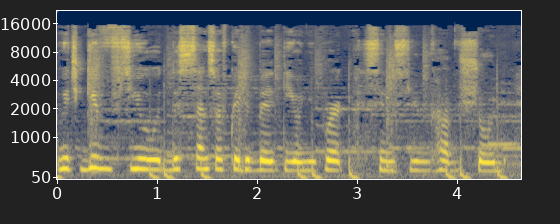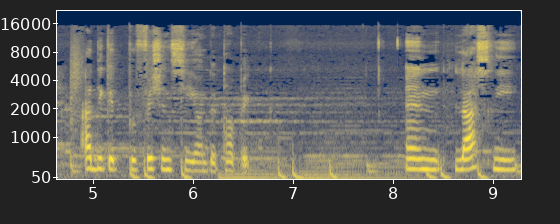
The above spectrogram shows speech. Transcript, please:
which gives you this sense of credibility on your work since you have showed adequate proficiency on the topic. And lastly,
